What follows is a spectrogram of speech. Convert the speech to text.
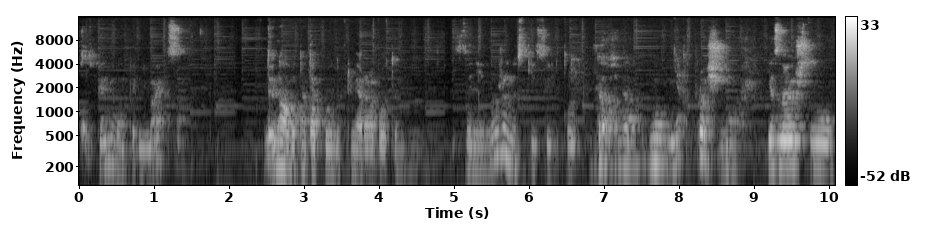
постепенно он поднимается. Да, Ну, а вот на такую, например, работу за ней нужен эскиз или то? Да, да. Ну, мне так проще, но я знаю, что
